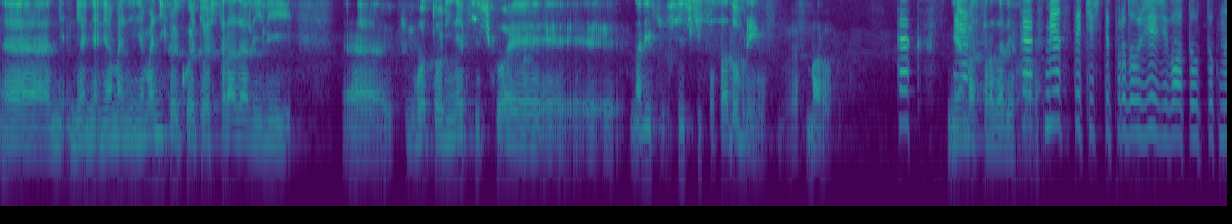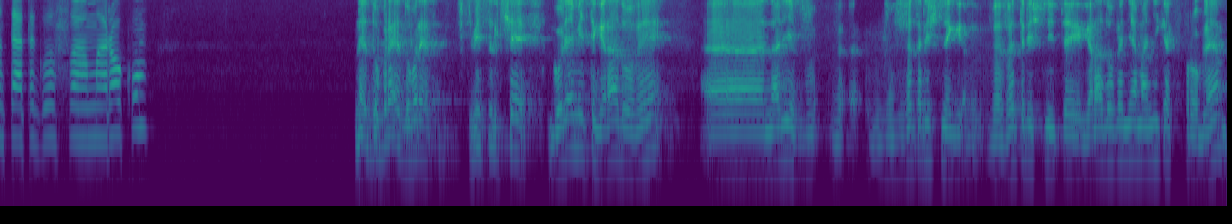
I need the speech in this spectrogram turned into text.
няма, няма никой, който е страдал или с каквото ли не всичко е... Нали, всички са, са добри в, в Марокко. Как, смят... Няма страдали хора. Как смятате, че ще продължи живота от тук нататък в Марокко? Не, добре, добре. В смисъл, че големите градове нали, в, в, вътрешни, в вътрешните градове няма никакъв проблем.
